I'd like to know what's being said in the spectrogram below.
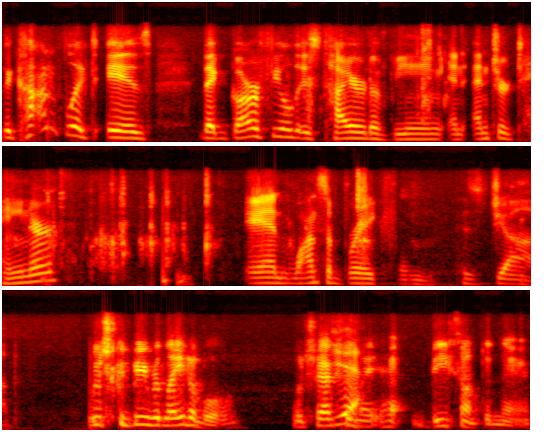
the conflict is that garfield is tired of being an entertainer and wants a break from his job which could be relatable, which actually Yeah. might be something there.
